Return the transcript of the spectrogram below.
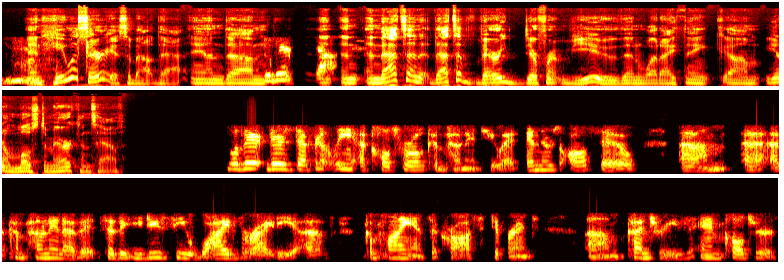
Mm-hmm. And he was serious about that. And, um, yeah. and, and that's a, that's a very different view than what I think, um, you know, most Americans have. Well, there, there's definitely a cultural component to it. And there's also um, a, a, component of it so that you do see a wide variety of compliance across different um, countries and cultures.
